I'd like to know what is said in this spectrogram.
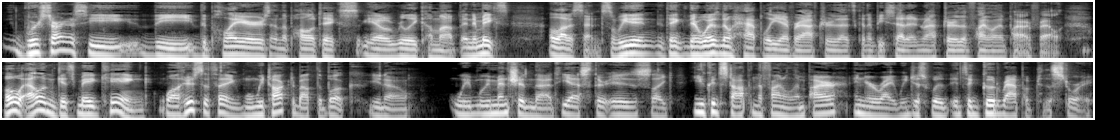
we're starting to see the the players and the politics, you know, really come up, and it makes a lot of sense. We didn't think there was no happily ever after that's going to be set in after the final empire fell. Oh, Elend gets made king. Well, here's the thing. When we talked about the book, you know, we we mentioned that yes, there is like you could stop in the final empire, and you're right. We just would. It's a good wrap up to the story.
